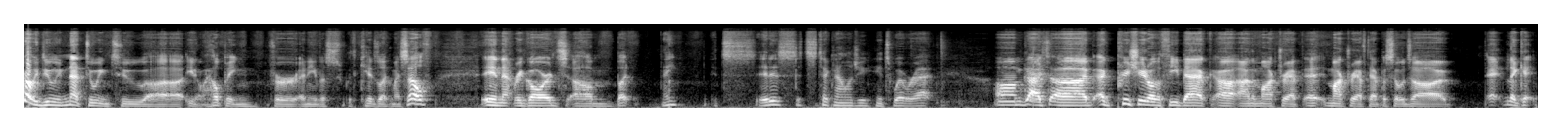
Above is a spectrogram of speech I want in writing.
Probably doing not doing to uh, you know helping for any of us with kids like myself in that regards. Um, but hey, it's it is it's technology. It's where we're at. Um, guys, uh, I appreciate all the feedback uh, on the mock draft uh, mock draft episodes. Uh, like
